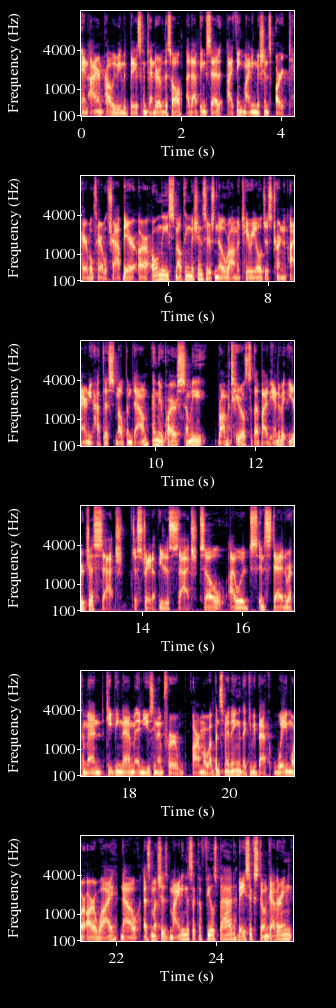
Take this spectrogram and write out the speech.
and iron probably being the biggest contender of this all. Uh, that being said, I think mining missions are a terrible, terrible trap. There are only smelting missions. There's no raw material, just turn an iron. You have to smelt them down and they require so many raw materials so that by the end of it, you're just satch, just straight up, you're just satch. So I would instead recommend keeping them and using them for armor weapon smithing that give you back way more ROI. Now, as much as mining is like a feels bad, basic stone gathering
